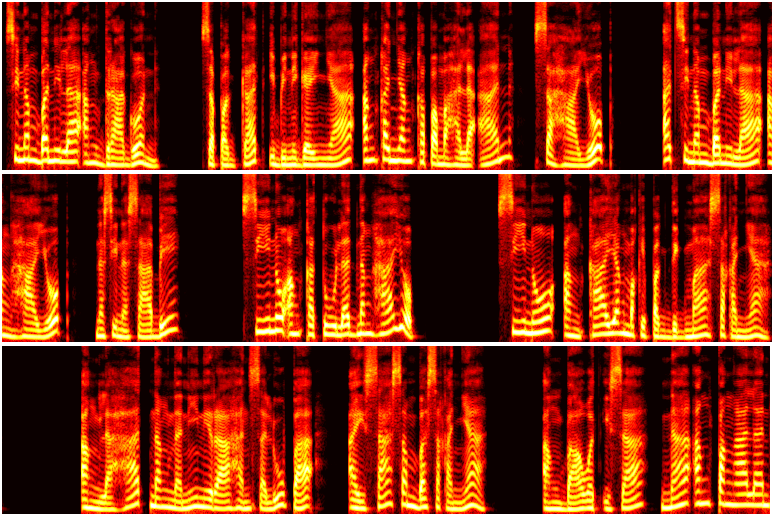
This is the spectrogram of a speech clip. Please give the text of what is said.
Sinamba nila ang dragon sapagkat ibinigay niya ang kanyang kapamahalaan sa hayop at sinamba nila ang hayop na sinasabi, Sino ang katulad ng hayop? Sino ang kayang makipagdigma sa kanya? Ang lahat ng naninirahan sa lupa ay sasamba sa kanya. Ang bawat isa na ang pangalan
